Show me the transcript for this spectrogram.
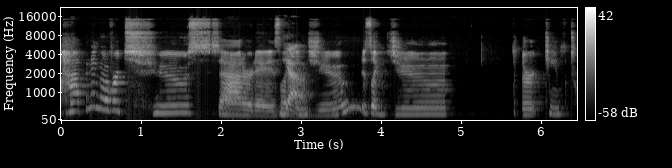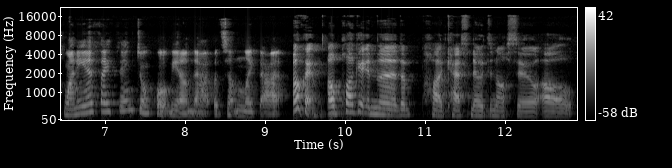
happening over two Saturdays, like Yeah. in June. It's like June thirteenth, twentieth, I think. Don't quote me on that, but something like that. Okay, I'll plug it in the the podcast notes, and also I'll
